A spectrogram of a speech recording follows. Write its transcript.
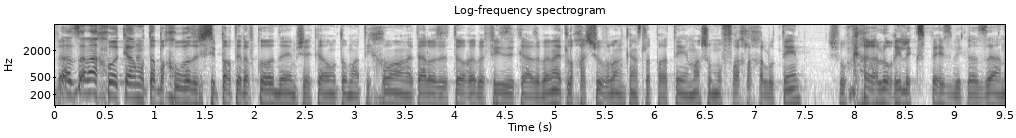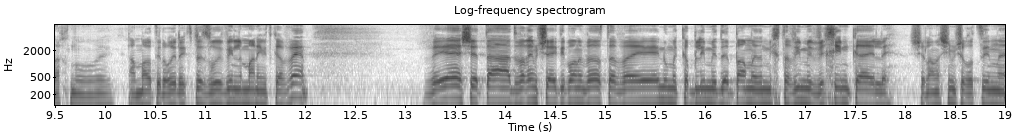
ואז אנחנו הכרנו את הבחור הזה שסיפרתי עליו קודם, שהכרנו אותו מהתיכון, הייתה לו איזה תיאוריה בפיזיקה, זה באמת לא חשוב, לא ניכנס לפרטים, משהו מופרך לחלוטין, שהוא קרא לו relax space, בגלל זה אנחנו, אמרתי לו relax space, והוא הבין למה אני מתכוון. ויש את הדברים שהייתי באוניברסיטה והיינו מקבלים מדי פעם מכתבים מביכים כאלה, של אנשים שרוצים אה,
